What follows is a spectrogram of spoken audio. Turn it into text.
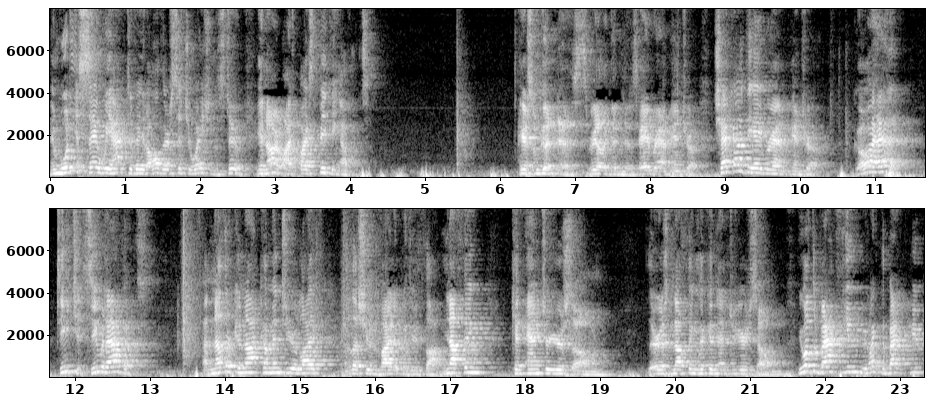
And what do you say we activate all their situations too in our life by speaking of it? Here's some good news, really good news. Abraham intro. Check out the Abraham intro. Go ahead, teach it, see what happens. Another cannot come into your life unless you invite it with your thought. Nothing can enter your zone There is nothing that can enter your zone. You want the back view? You like the back view?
